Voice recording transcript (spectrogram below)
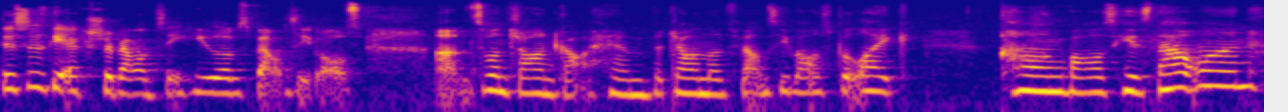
This is the extra bouncy. He loves bouncy balls. Um it's one john got him but john loves bouncy balls but like kong balls he has that one.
